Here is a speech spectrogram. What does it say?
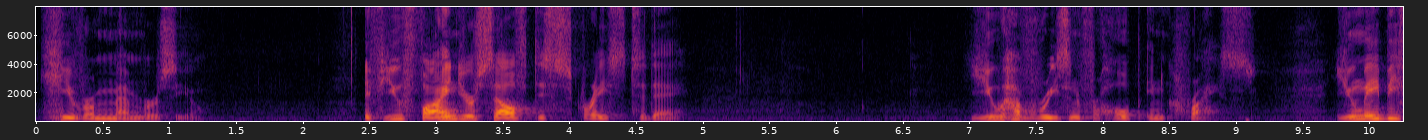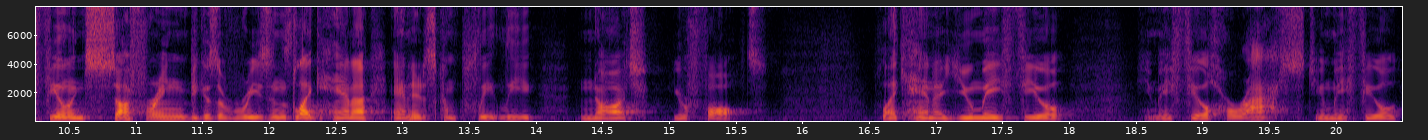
he remembers you. If you find yourself disgraced today, you have reason for hope in Christ. You may be feeling suffering because of reasons like Hannah, and it is completely not your fault. Like Hannah, you may feel you may feel harassed, you may feel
